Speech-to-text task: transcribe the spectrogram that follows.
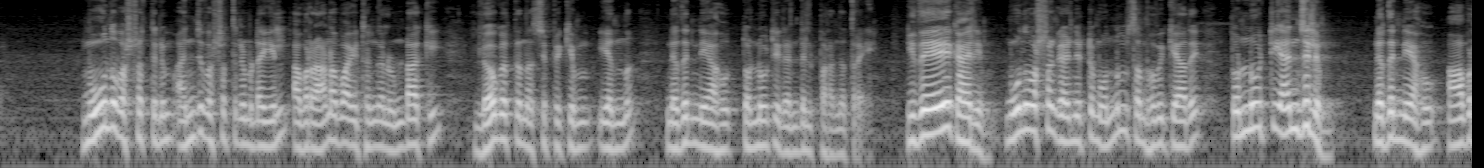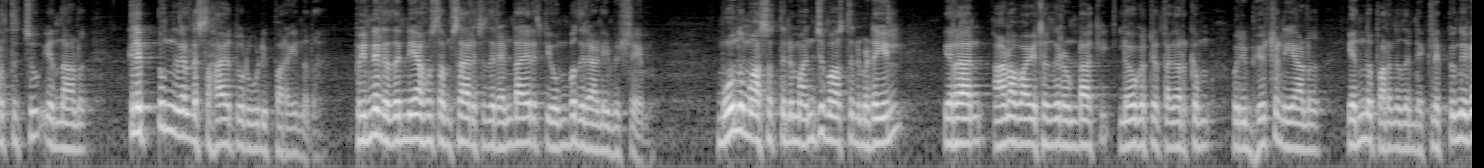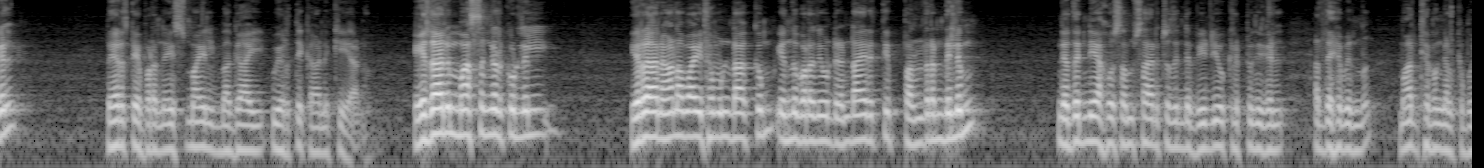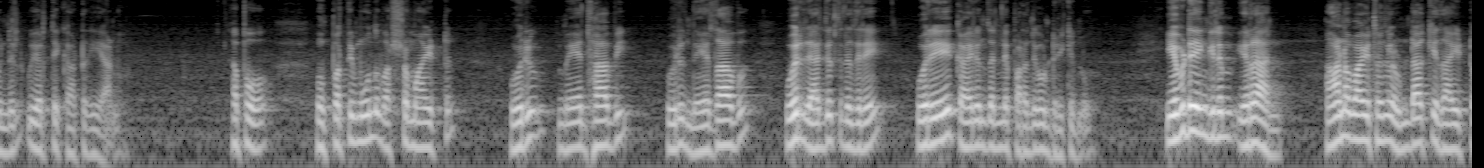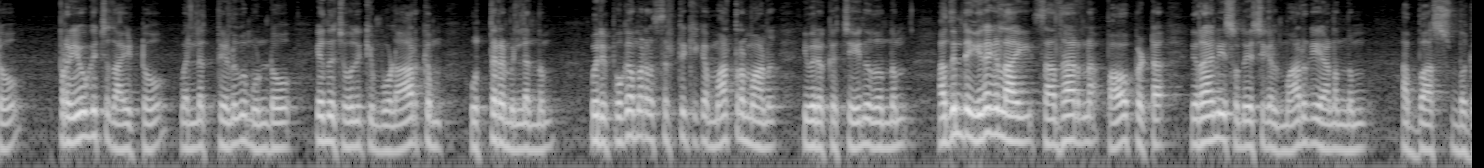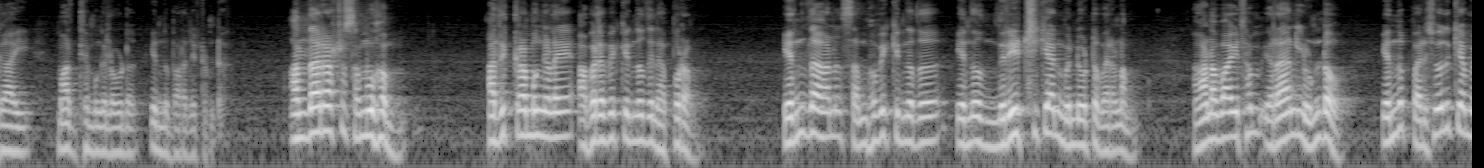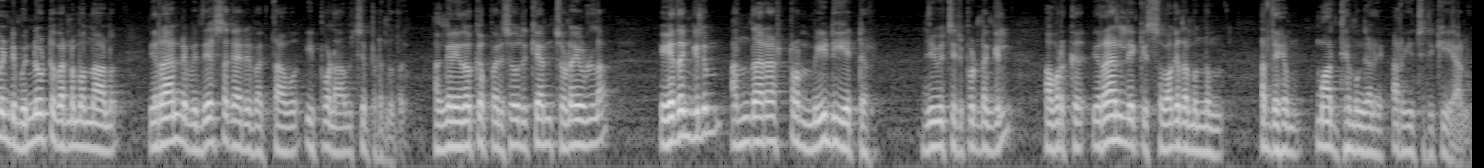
മൂന്ന് വർഷത്തിനും അഞ്ച് വർഷത്തിനുമിടയിൽ അവർ ആണവായുധങ്ങൾ ഉണ്ടാക്കി ലോകത്തെ നശിപ്പിക്കും എന്ന് നെതന്യാഹു തൊണ്ണൂറ്റി രണ്ടിൽ പറഞ്ഞത്രേ. ഇതേ കാര്യം മൂന്ന് വർഷം കഴിഞ്ഞിട്ടും ഒന്നും സംഭവിക്കാതെ തൊണ്ണൂറ്റി അഞ്ചിലും നെതന്യാഹു ആവർത്തിച്ചു എന്നാണ് ക്ലിപ്പിങ്ങുകളുടെ സഹായത്തോടു കൂടി പറയുന്നത്. പിന്നെ നെതന്യാഹു സംസാരിച്ചത് രണ്ടായിരത്തി ഒമ്പതിലാണ് ഈ വിഷയം. മൂന്ന് മാസത്തിനും അഞ്ച് മാസത്തിനും ഇടയിൽ ഇറാൻ ആണവായുധങ്ങൾ ഉണ്ടാക്കി ലോകത്തെ തകർക്കും ഒരു ഭീഷണിയാണ് എന്ന് പറഞ്ഞതിന്റെ ക്ലിപ്പിങ്ങുകൾ നേരത്തെ പറഞ്ഞ ഇസ്മായിൽ ബഗായി ഉയർത്തി കാണിക്കുകയാണ് ഏതാനും മാസങ്ങൾക്കുള്ളിൽ ഇറാൻ ആണവായുധമുണ്ടാക്കും എന്ന് പറഞ്ഞുകൊണ്ട് രണ്ടായിരത്തി പന്ത്രണ്ടിലും നെതന്യാഹു സംസാരിച്ചതിന്റെ വീഡിയോ ക്ലിപ്പിങ്ങുകൾ അദ്ദേഹം ഇന്ന് മാധ്യമങ്ങൾക്ക് മുന്നിൽ ഉയർത്തിക്കാട്ടുകയാണ്. അപ്പോൾ മുപ്പത്തിമൂന്ന് വർഷമായിട്ട് ഒരു മേധാവി ഒരു നേതാവ് ഒരു രാജ്യത്തിനെതിരെ ഒരേ കാര്യം തന്നെ പറഞ്ഞുകൊണ്ടിരിക്കുന്നു. എവിടെയെങ്കിലും ഇറാൻ ആണവായുധങ്ങൾ ഉണ്ടാക്കിയതായിട്ടോ പ്രയോഗിച്ചതായിട്ടോ വല്ല തെളിവുമുണ്ടോ എന്ന് ചോദിക്കുമ്പോൾ ആർക്കും ഉത്തരമില്ലെന്നും ഒരു പുകമറ സൃഷ്ടിക്കുക മാത്രമാണ് ഇവരൊക്കെ ചെയ്യുന്നതെന്നും അതിന്റെ ഇരകളായി സാധാരണ പാവപ്പെട്ട ഇറാനി സ്വദേശികൾ മാറുകയാണെന്നും അബ്ബാസ് ബഗായി മാധ്യമങ്ങളോട് ഇന്ന് പറഞ്ഞിട്ടുണ്ട്. അന്താരാഷ്ട്ര സമൂഹം അതിക്രമങ്ങളെ അപലപിക്കുന്നതിനപ്പുറം എന്താണ് സംഭവിക്കുന്നത് എന്ന് നിരീക്ഷിക്കാൻ മുന്നോട്ട് വരണം. ആണവായുധം ഇറാനിലുണ്ടോ എന്ന് പരിശോധിക്കാൻ വേണ്ടി മുന്നോട്ട് വരണമെന്നാണ് ഇറാന്റെ വിദേശകാര്യ വക്താവ് ഇപ്പോൾ ആവശ്യപ്പെടുന്നത്. അങ്ങനെ ഇതൊക്കെ പരിശോധിക്കാൻ ചുണയുള്ള ഏതെങ്കിലും അന്താരാഷ്ട്ര മീഡിയേറ്റർ ജീവിച്ചിരിപ്പുണ്ടെങ്കിൽ അവർക്ക് ഇറാനിലേക്ക് സ്വാഗതമെന്നും അദ്ദേഹം മാധ്യമങ്ങളെ അറിയിച്ചിരിക്കുകയാണ്.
